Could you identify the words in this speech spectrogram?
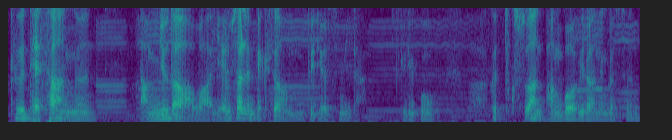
그 대상은 남유다와 예루살렘 백성들이었습니다. 그리고 그 특수한 방법이라는 것은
